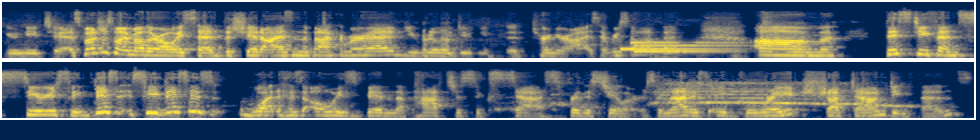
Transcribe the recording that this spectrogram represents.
you need to. As much as my mother always said that she had eyes in the back of her head, you really do need to turn your eyes every so often. Um, this defense seriously this see this is what has always been the path to success for the steelers and that is a great shutdown defense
